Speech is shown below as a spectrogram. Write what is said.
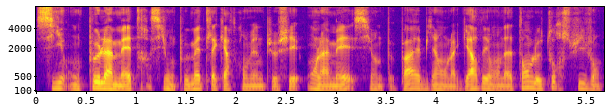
Si on peut la mettre, si on peut mettre la carte qu'on vient de piocher, on la met. Si on ne peut pas, eh bien, on la garde et on attend le tour suivant.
